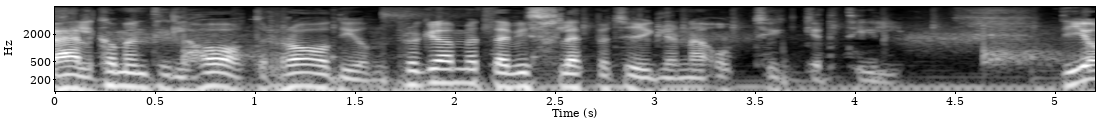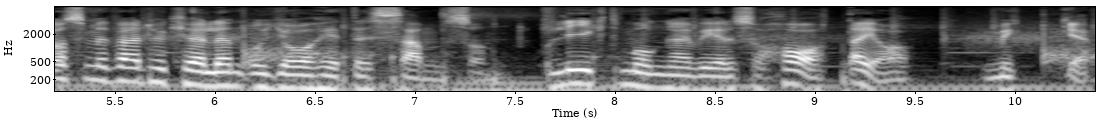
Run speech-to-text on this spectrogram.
Välkommen till Hatradion, programmet där vi släpper tyglarna och tycker till. Det är jag som är värd för kvällen och jag heter Samson. Och likt många av er så hatar jag mycket.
